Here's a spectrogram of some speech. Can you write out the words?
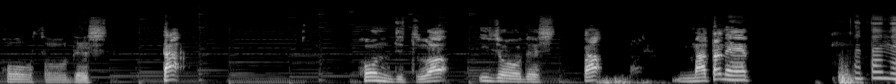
放送でした。本日は以上でした。またねまたね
